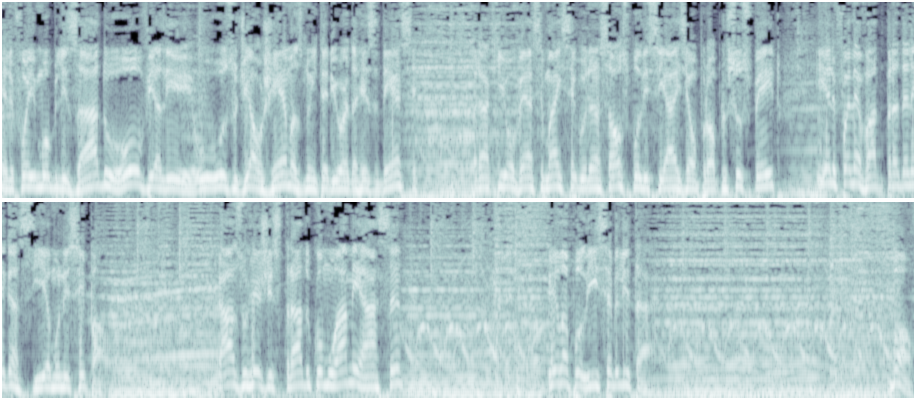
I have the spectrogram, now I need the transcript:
ele foi imobilizado, houve ali o uso de algemas no interior da residência para que houvesse mais segurança aos policiais e ao próprio suspeito e ele foi levado para a delegacia municipal. Caso registrado como ameaça pela Polícia Militar. Bom,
